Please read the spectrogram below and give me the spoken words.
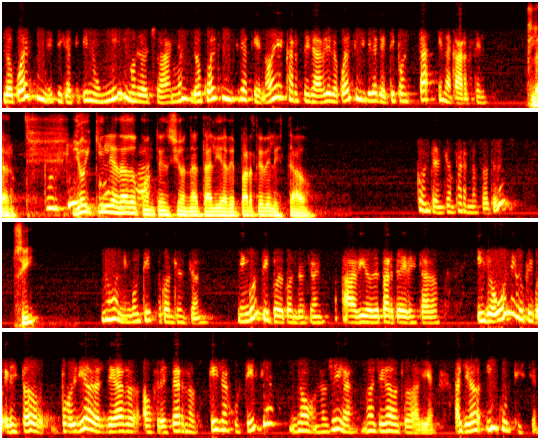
lo cual significa que tiene un mínimo de ocho años, lo cual significa que no es carcelable, lo cual significa que el tipo está en la cárcel. Claro. ¿Y hoy quién le ha dado contención, Natalia, de parte del Estado? ¿Contención para nosotros? Sí. No, ningún tipo de contención. Ningún tipo de contención ha habido de parte del Estado. Y lo único que el Estado podría llegar a ofrecernos, que es la justicia, no, no llega, no ha llegado todavía. Ha llegado injusticia.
